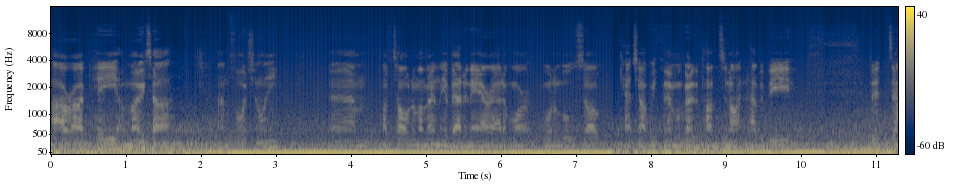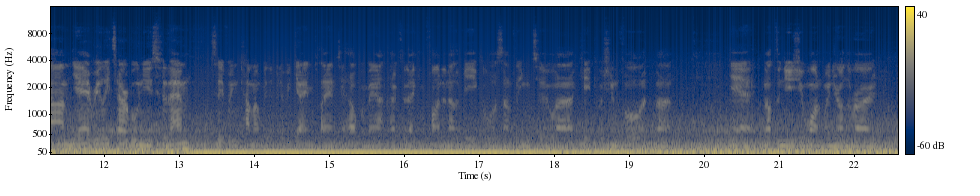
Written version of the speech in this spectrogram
RIP a motor, unfortunately. Um, I've told them I'm only about an hour out of Warrnambool, so I'll catch up with them. We'll go to the pub tonight and have a beer. But um, yeah, really terrible news for them. See if we can come up with a bit of a game plan to help them out. Hopefully they can find another vehicle or something to uh, keep pushing forward. But yeah, not the news you want when you're on the road.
